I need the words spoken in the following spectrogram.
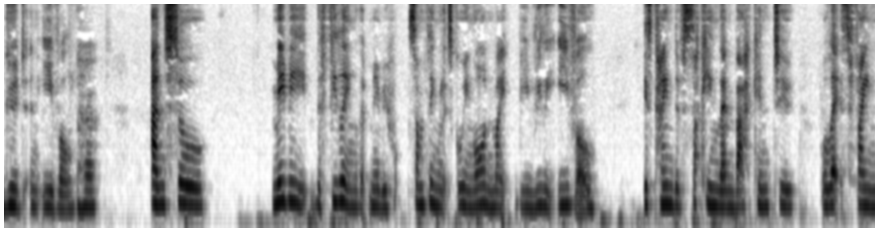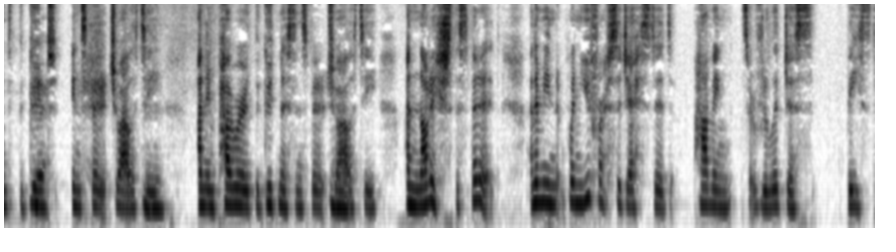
good and evil. Uh-huh. And so maybe the feeling that maybe something that's going on might be really evil is kind of sucking them back into well let's find the good in spirituality Mm-hmm. and empower the goodness in spirituality and nourish the spirit. And i mean when you first suggested having sort of religious based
